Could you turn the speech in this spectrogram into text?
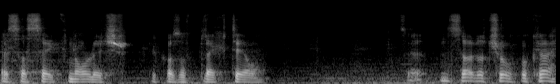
As I say knowledge because of Blacktail. It's an insider joke, okay?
